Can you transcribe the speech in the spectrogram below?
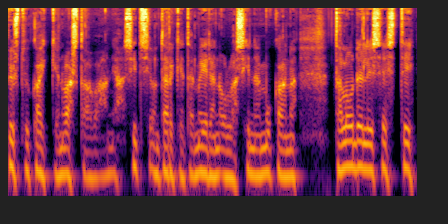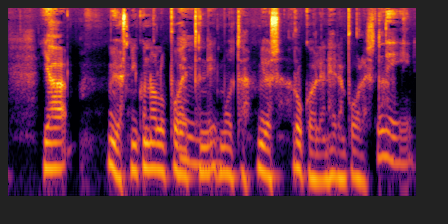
pysty kaikkeen vastaavaan ja siksi on tärkeää meidän olla siinä mukana taloudellisesti ja myös, niin kuin on ollut puhetta, mm. niin muuta myös rukoilen heidän puolestaan. Niin.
